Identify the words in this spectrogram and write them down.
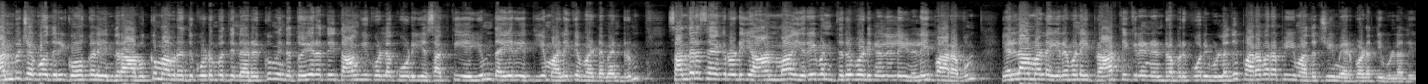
அன்பு சகோதரி கோகுல இந்திராவுக்கும் அவரது குடும்பத்தினருக்கும் இந்த துயரத்தை தாங்கிக் கொள்ளக்கூடிய சக்தியையும் தைரியத்தையும் அளிக்க வேண்டும் என்றும் சந்திரசேகருடைய ஆன்மா இறைவன் திருவடி நிலையில் நிலைப்பாரவும் எல்லாமல்ல இறைவனை பிரார்த்திக்கிறேன் என்றவர் கூறியுள்ளது. பரபரப்பையும் அதிர்ச்சியும் ஏற்படுத்தி உள்ளது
